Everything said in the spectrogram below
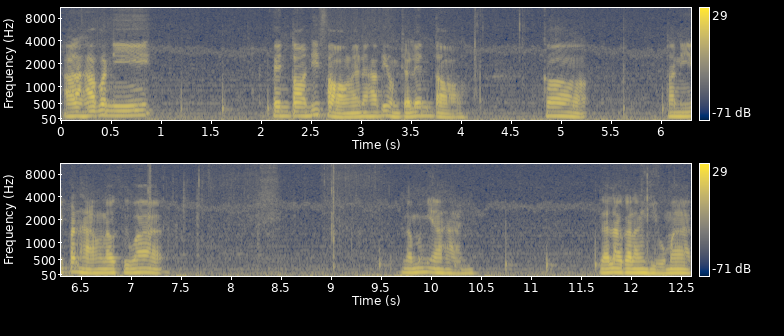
เอาละครับวันนี้เป็นตอนที่สองแล้วนะครับที่ผมจะเล่นต่อ ก็ ตอนนี้ปัญหาของเราคือว่า เราไม่มีอาหาร แล้วเรากำลังหิวมาก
